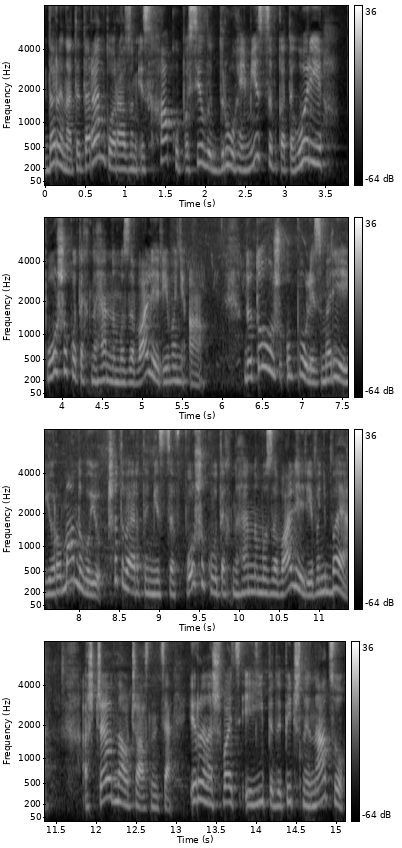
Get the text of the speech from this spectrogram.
Дарина Титаренко разом із Хаку посіли друге місце в категорії пошуку техногенному завалі рівень А. До того ж, у полі з Марією Романовою четверте місце в пошуку у техногенному завалі рівень Б. А ще одна учасниця Ірина Швець і її підопічний нацу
